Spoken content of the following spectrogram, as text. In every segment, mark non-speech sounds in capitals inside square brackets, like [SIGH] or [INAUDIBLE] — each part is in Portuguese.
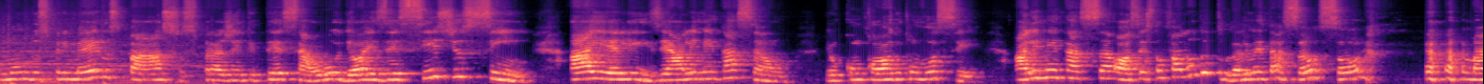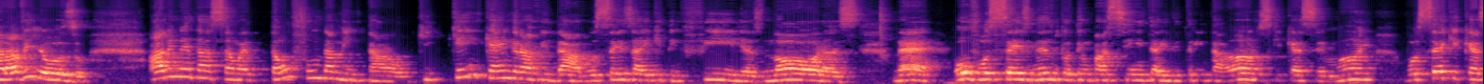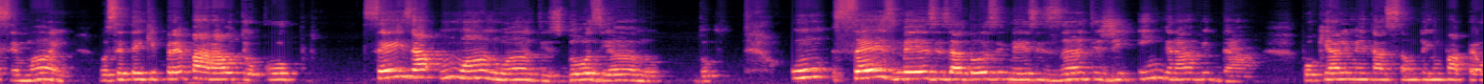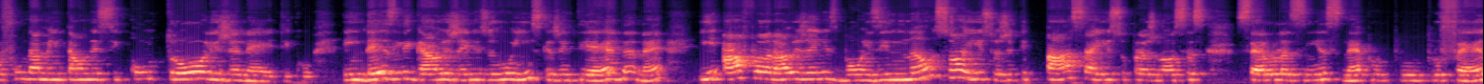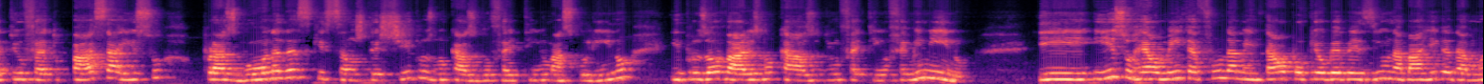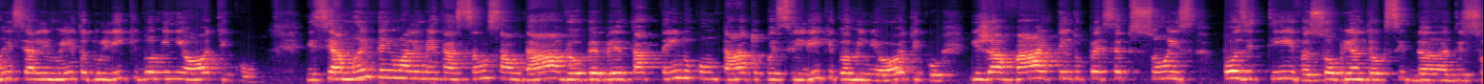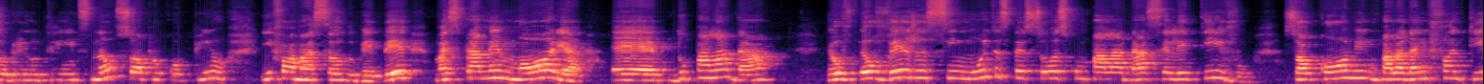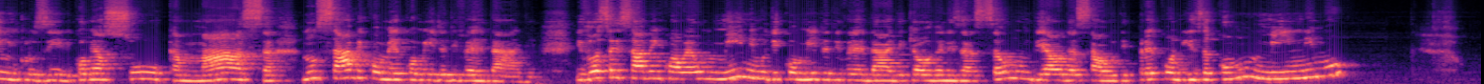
Um dos primeiros passos para a gente ter saúde, ó, exercício sim. Ai, Elise, é a alimentação. Eu concordo com você. Alimentação, ó, vocês estão falando tudo. Alimentação, sono [LAUGHS] Maravilhoso. Alimentação é tão fundamental que quem quer engravidar, vocês aí que têm filhas, noras, né? Ou vocês mesmo, que eu tenho um paciente aí de 30 anos que quer ser mãe, você que quer ser mãe, você tem que preparar o teu corpo seis a um ano antes, 12 anos, um, seis meses a 12 meses antes de engravidar porque a alimentação tem um papel fundamental nesse controle genético, em desligar os genes ruins que a gente herda, né? E aflorar os genes bons. E não só isso, a gente passa isso para as nossas células, né? Para o feto, e o feto passa isso para as gônadas, que são os testículos, no caso do fetinho masculino, e para os ovários, no caso de um fetinho feminino. E isso realmente é fundamental porque o bebezinho na barriga da mãe se alimenta do líquido amniótico. E se a mãe tem uma alimentação saudável, o bebê está tendo contato com esse líquido amniótico e já vai tendo percepções positivas sobre antioxidantes, sobre nutrientes, não só para o corpinho, informação do bebê, mas para a memória é, do paladar. Eu, eu vejo assim muitas pessoas com paladar seletivo, só come um paladar infantil, inclusive, come açúcar, massa, não sabe comer comida de verdade. E vocês sabem qual é o mínimo de comida de verdade que a Organização Mundial da Saúde preconiza como mínimo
